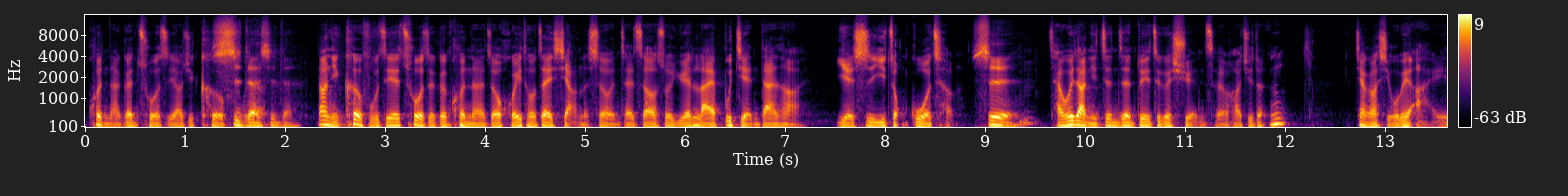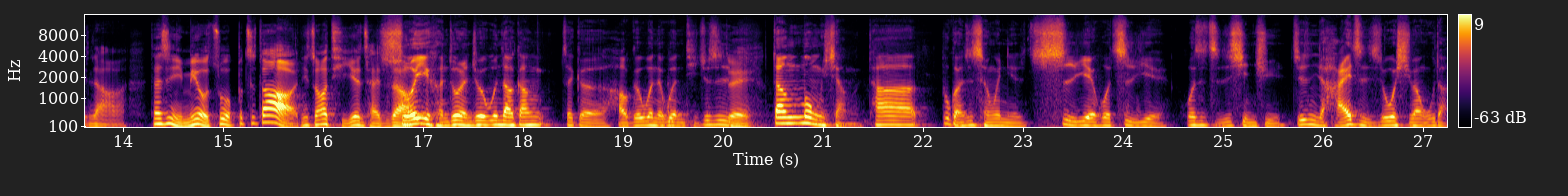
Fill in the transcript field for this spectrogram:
困难跟挫折要去克服。是的，是的。当你克服这些挫折跟困难之后，回头再想的时候，你才知道说原来不简单哈，也是一种过程，是才会让你真正对这个选择哈觉得嗯。降高喜会不会矮，你知道吗？但是你没有做，不知道，你总要体验才知道。所以很多人就会问到刚这个豪哥问的问题，就是当梦想它不管是成为你的事业或置业，或是只是兴趣，其实你的孩子如果喜欢舞蹈，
